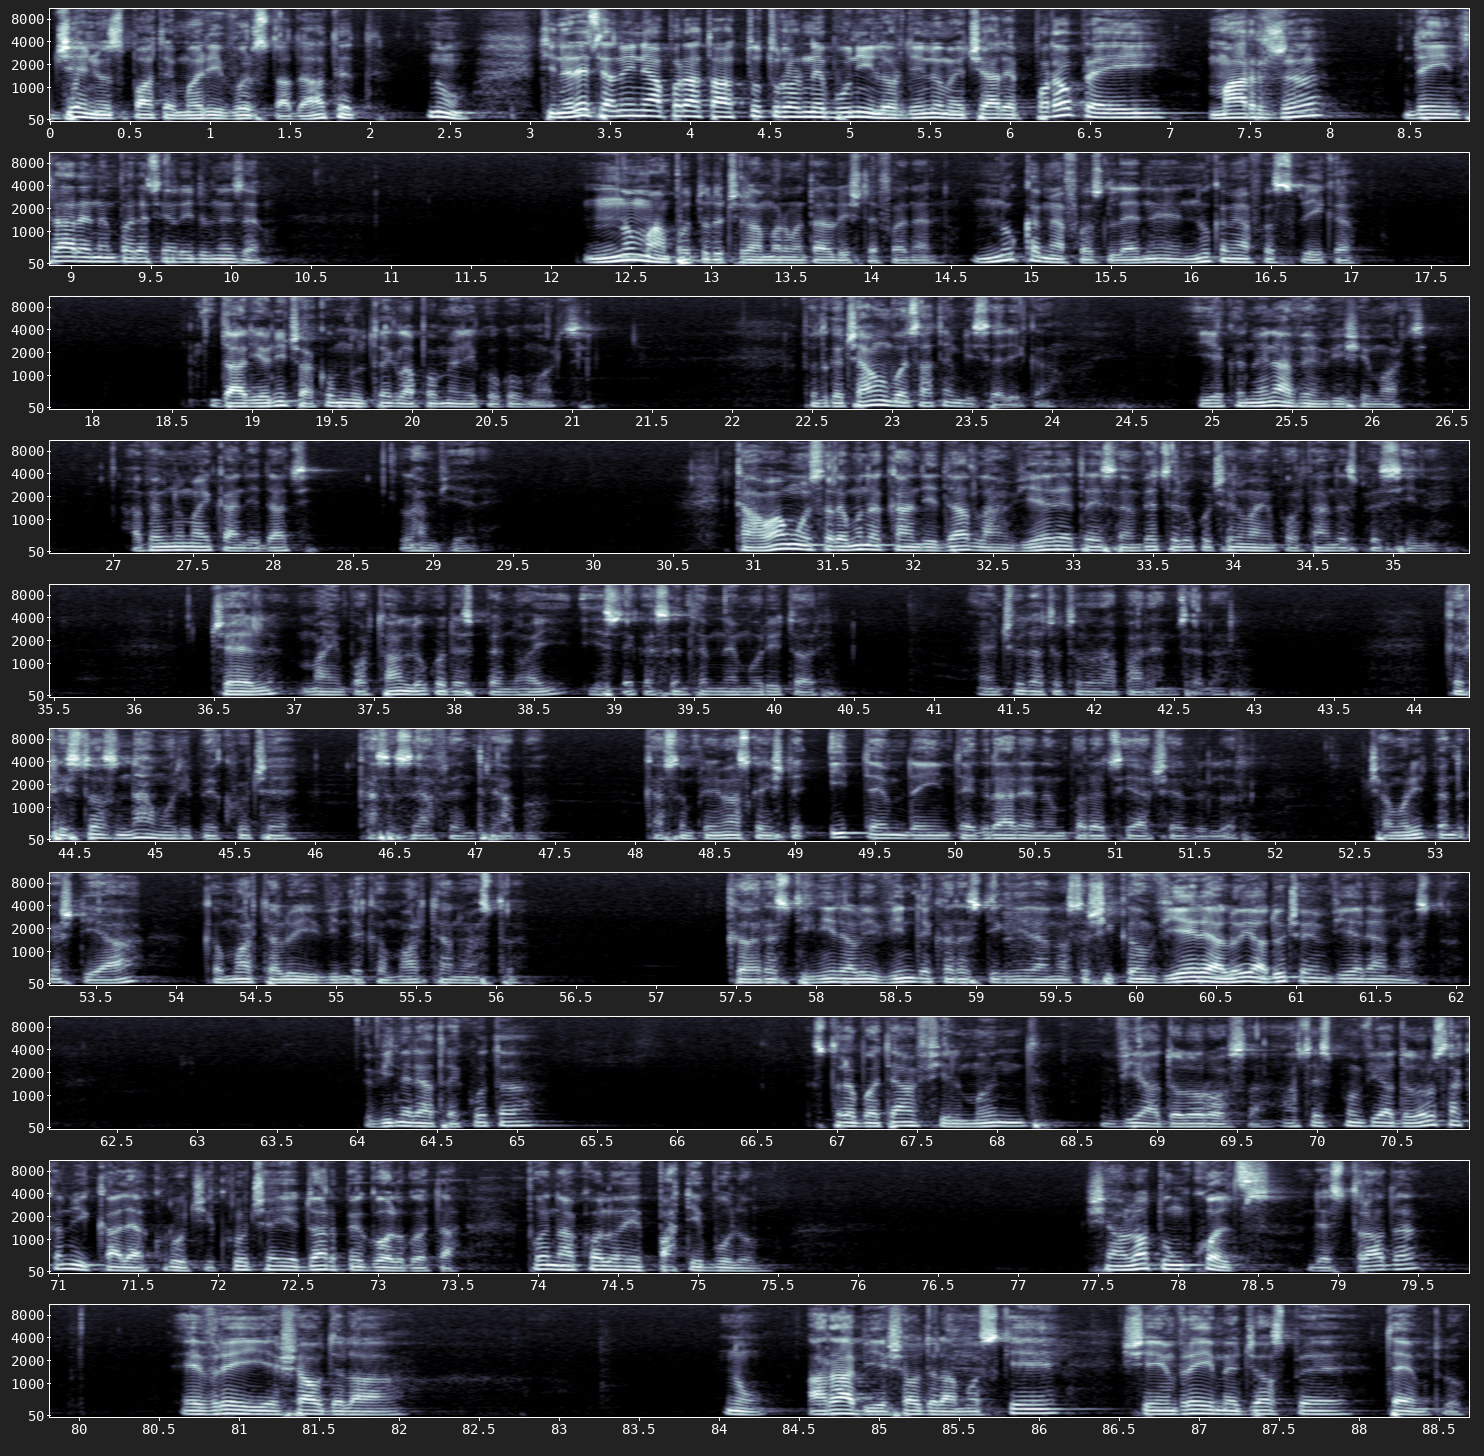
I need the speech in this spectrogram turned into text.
Geniu îți poate mări vârsta, de atât? Nu. Tinerețea nu e neapărat a tuturor nebunilor din lume, ci are propria ei marjă de intrare în Împărăția lui Dumnezeu. Nu m-am putut duce la mormântarea lui Ștefanel. Nu că mi-a fost lene, nu că mi-a fost frică. Dar eu nici acum nu-l trec la pomenicul cu morții. Pentru că ce am învățat în biserică e că noi nu avem vii și morți. Avem numai candidați la înviere. Ca omul să rămână candidat la înviere, trebuie să învețe lucrul cel mai important despre sine. Cel mai important lucru despre noi este că suntem nemuritori în ciuda tuturor aparențelor. Că Hristos n-a murit pe cruce ca să se afle în treabă, ca să împlinească niște item de integrare în împărăția cerurilor. Ci a murit pentru că știa că moartea Lui vindecă moartea noastră. Că răstignirea Lui vindecă răstignirea noastră și că învierea Lui aduce învierea noastră. Vinerea trecută străbăteam filmând Via Dolorosa. Asta îi spun Via Dolorosa că nu e calea crucii. Crucea e doar pe Golgota. Până acolo e patibulum. Și am luat un colț de stradă. Evreii ieșeau de la... Nu, arabii ieșeau de la moschee și evreii mergeau spre templu.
